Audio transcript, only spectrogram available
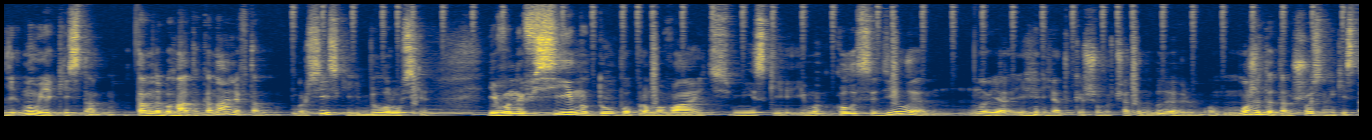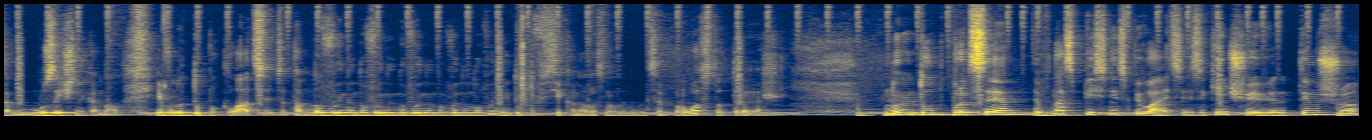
Ну, якісь там. Там небагато каналів, там російські і білоруські. І вони всі ну, тупо промивають мізки. І ми коли сиділи, ну я, я такий, що мовчати не буду. Я говорю, можете там щось на якийсь там музичний канал? І воно тупо клацають, а там новини, новини, новини, новини, новини, і тупо всі канали з новинами. Це просто треш. Ну і тут про це в нас пісні співається. І закінчує він тим, що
